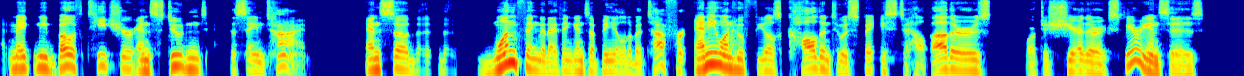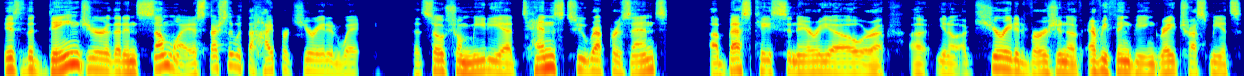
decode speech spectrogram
that make me both teacher and student at the same time. And so the, the one thing that I think ends up being a little bit tough for anyone who feels called into a space to help others or to share their experiences is the danger that in some way, especially with the hyper curated way that social media tends to represent a best case scenario or a, a, you know a curated version of everything being great trust me it's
